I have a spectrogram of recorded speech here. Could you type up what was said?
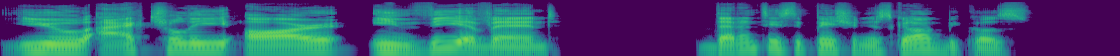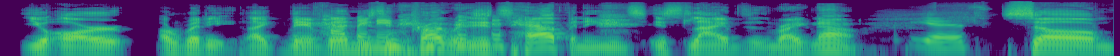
you actually are in the event, that anticipation is gone because you are already like the It's event is in progress. it's happening. It's it's live right now. Yes. So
